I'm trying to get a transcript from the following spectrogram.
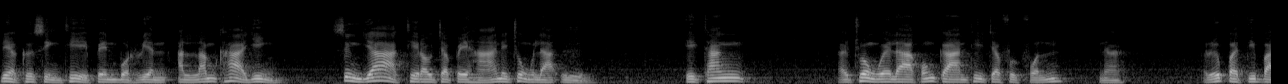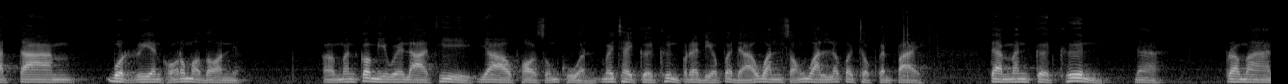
เนี่ยคือสิ่งที่เป็นบทเรียนอันล้ำค่ายิ่ง ซึ่งยากที่เราจะไปหาในช่วงเวลาอื่น อีกทั้งช่วงเวลาของการที่จะฝึกฝนนะหรือปฏิบัติตามบทเรียนของรอมฎอนเนี่ยมันก็มีเวลาที่ยาวพอสมควร ไม่ใช่เกิดขึ้นประเดี๋ยวประดาวันสองวันแล้วก็จบกันไป แต่มันเกิดขึ้นนะประมาณ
